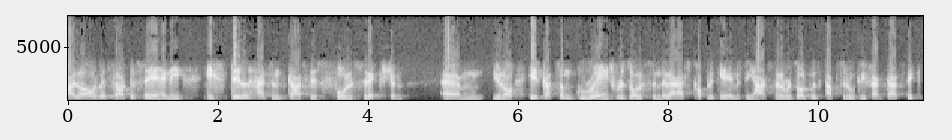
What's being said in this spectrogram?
I'll always sort of say, Henny, he still hasn't got his full selection. Um, you know, he's got some great results in the last couple of games. The Arsenal result was absolutely fantastic.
